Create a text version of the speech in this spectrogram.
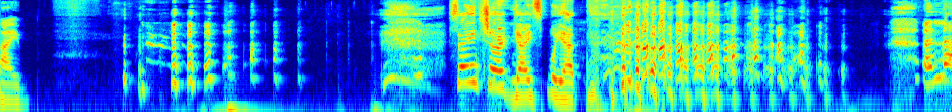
5. So, in short, guys, puyat. Ala,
